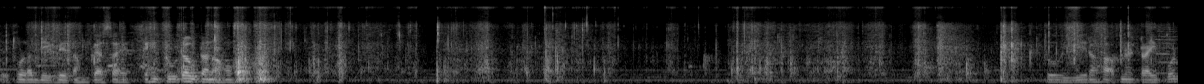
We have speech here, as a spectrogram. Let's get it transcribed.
तो थोड़ा देख लेता हूँ कैसा है। कहीं टूटा उटा ना हो। तो ये रहा अपना ट्राईपोड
